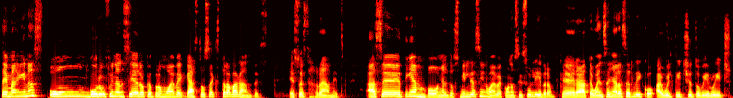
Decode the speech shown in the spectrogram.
¿Te imaginas un gurú financiero que promueve gastos extravagantes? Eso es Ramit. Hace tiempo, en el 2019, conocí su libro que era Te voy a enseñar a ser rico, I will teach you to be rich.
